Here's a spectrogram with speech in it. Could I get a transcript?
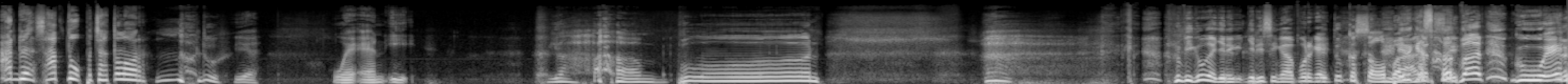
ada satu pecah telur Hmm, Aduh iya WNI. Ya ampun Lu bingung gak jadi jadi Singapura kayak Itu kesel Itu banget kesel sih banget. Gue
